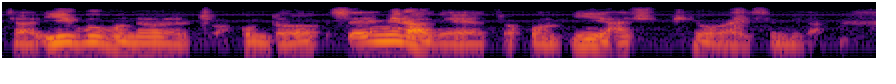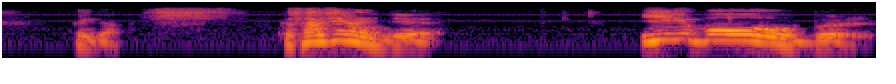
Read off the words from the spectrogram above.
자, 이 부분을 조금 더 세밀하게 조금 이해하실 필요가 있습니다. 그러니까 그 사실은 이제 이 호흡을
